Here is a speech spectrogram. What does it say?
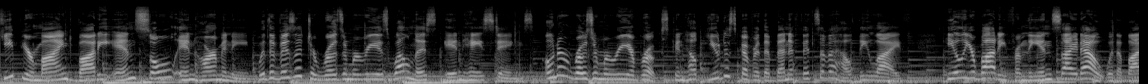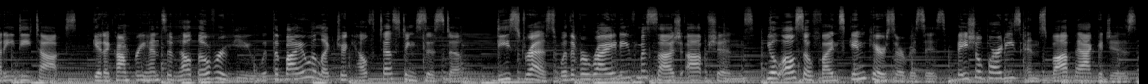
Keep your mind, body, and soul in harmony with a visit to Rosa Maria's Wellness in Hastings. Owner Rosa Maria Brooks can help you discover the benefits of a healthy life. Heal your body from the inside out with a body detox. Get a comprehensive health overview with the Bioelectric Health Testing System. De stress with a variety of massage options. You'll also find skincare services, facial parties, and spa packages.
